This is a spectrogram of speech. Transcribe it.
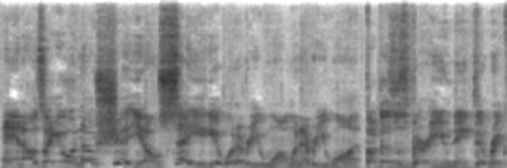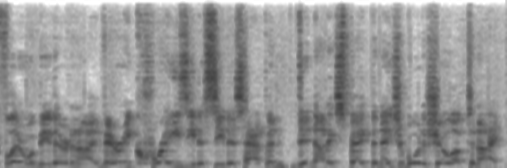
And I was like, well, no shit. You don't say you get whatever you want whenever you want. Thought this was very unique that Ric Flair would be there tonight. Very crazy to see this happen. Did not expect the Nature Boy to show up tonight.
